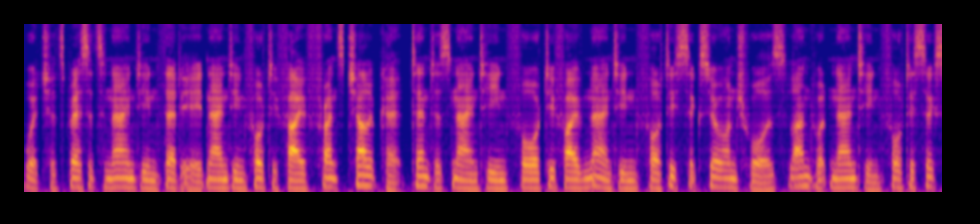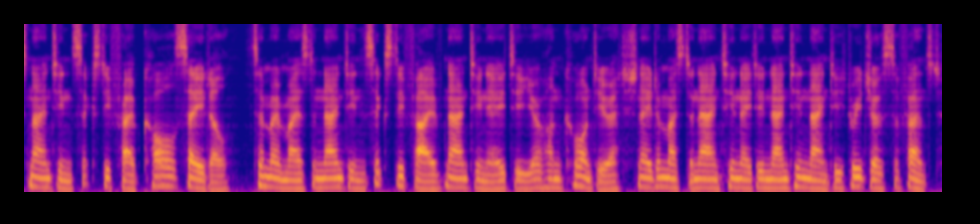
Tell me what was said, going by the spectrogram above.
Wirtschaftsbesitzer 1938-1945 Franz Chalupke, Tentis 1945-1946 Johann Schwarz, Landwirt 1946-1965 Karl Seidel, Zimmermeister 1965-1980 Johann Korntier, Schneidermeister 1980-1993 Joseph Ernst,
